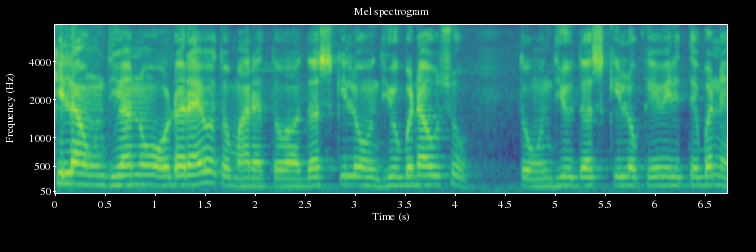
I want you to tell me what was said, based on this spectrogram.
કિલા ઊંધિયાનો ઓર્ડર આવ્યો તો મારે તો દસ કિલો ઊંધિયું બનાવું છું. તો ઊંધિયું દસ કિલો કેવી રીતે બને?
